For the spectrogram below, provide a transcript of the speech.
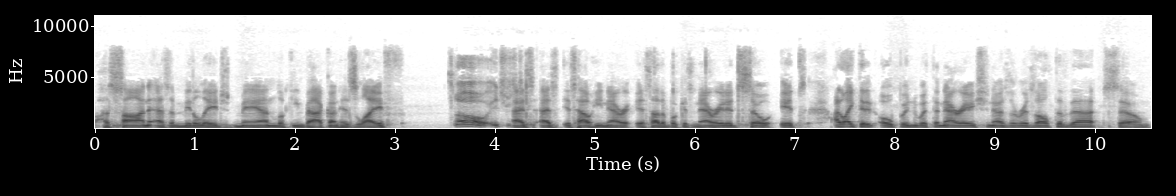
Hassan as a middle aged man looking back on his life. Oh, interesting. As as is how he narrate is how the book is narrated. So it's I like that it opened with the narration as a result of that. So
